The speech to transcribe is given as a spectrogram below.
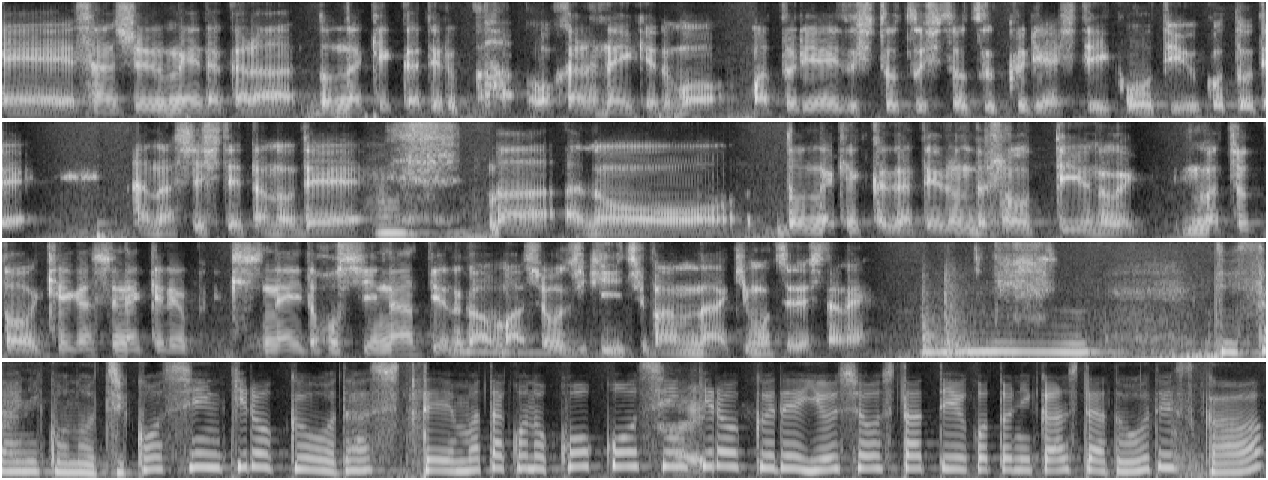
えー、3週目だからどんな結果出るかわからないけども、まあ、とりあえず一つ一つクリアしていこうということで話してたので、はい、まああのどんな結果が出るんだろうっていうのが、まあ、ちょっと怪我しなければしないでほしいなっていうのが、まあ、正直一番な気持ちでしたね。実際にこの自己新記録を出してまたこの高校新記録で優勝したっていうことに関してはどうですか、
